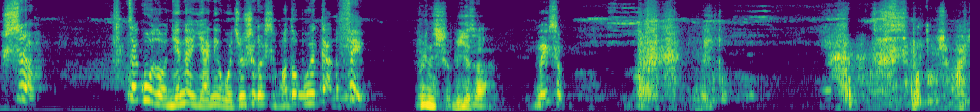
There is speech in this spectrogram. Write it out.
是，在顾总您的眼里，我就是个什么都不会干的废物。不是你什么意思啊？没什么。什么东西？哎呀！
